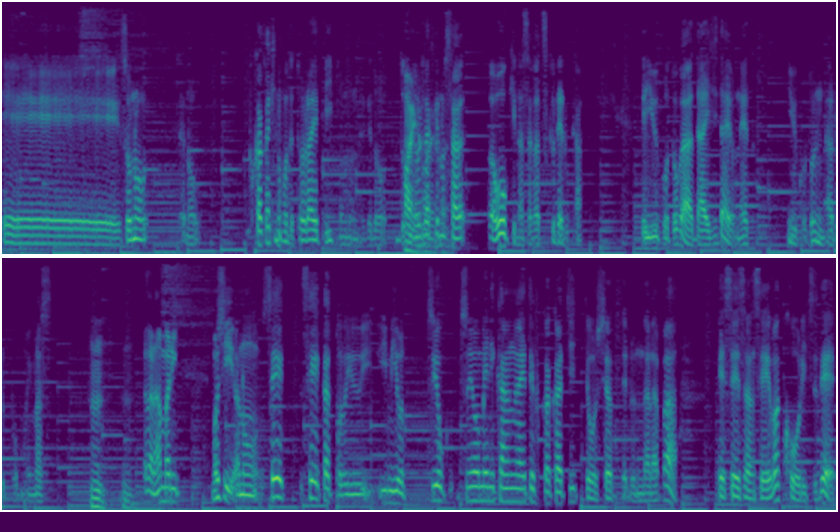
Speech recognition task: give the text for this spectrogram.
えーその、あの、付加価値の方で捉えていいと思うんだけど、どれだけの差、大きな差が作れるかっていうことが大事だよね、ということになると思います。うんうんだからあんまり、もし、あの、成成果という意味を強く、強めに考えて付加価値っておっしゃってるんならば、え生産性は効率で、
